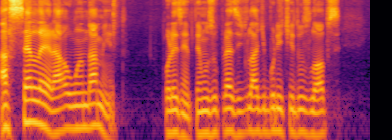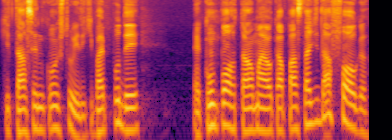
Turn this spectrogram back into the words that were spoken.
acelerar o andamento. Por exemplo, temos o presídio lá de Buriti dos Lopes, que está sendo construído, que vai poder é, comportar uma maior capacidade de dar folga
